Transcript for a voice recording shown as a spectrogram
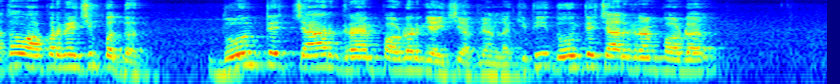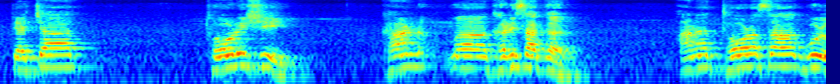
आता वापरण्याची पद्धत. दोन ते चार ग्रॅम पावडर घ्यायची आपल्याला. किती? दोन ते चार ग्रॅम पावडर. त्याच्यात थोडीशी खांड खडीसाखर आणि थोडासा गुळ.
